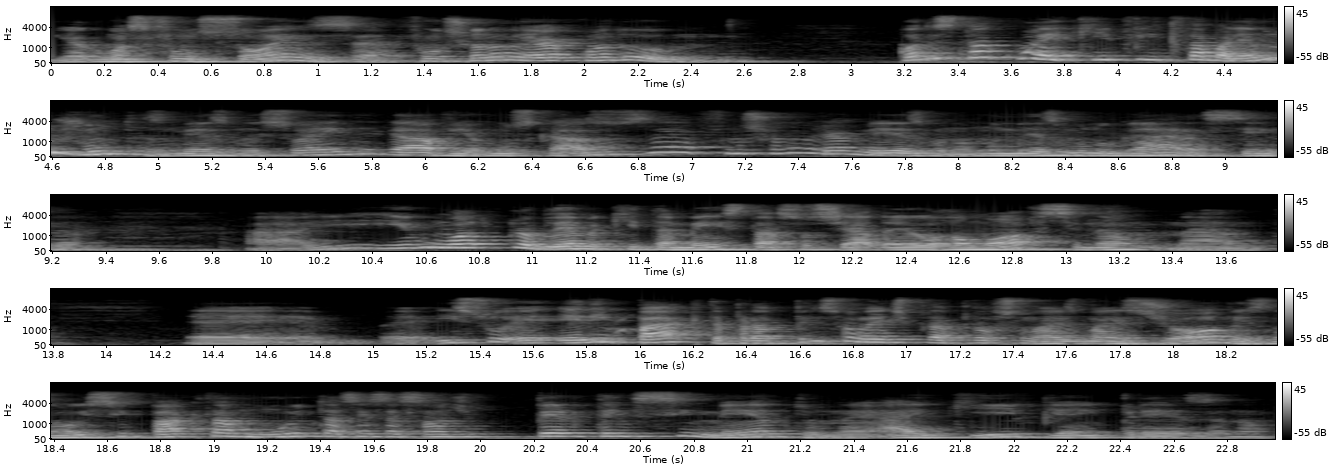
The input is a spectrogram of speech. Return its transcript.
e algumas funções funcionam melhor quando quando está com a equipe trabalhando juntas mesmo, isso é inegável. Em alguns casos é, funciona melhor mesmo, no mesmo lugar, assim, né? Ah, e, e, um outro problema que também está associado ao home office, não, na, é, é, isso ele impacta, pra, principalmente para profissionais mais jovens, não, isso impacta muito a sensação de pertencimento né, à equipe, à empresa. Não.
